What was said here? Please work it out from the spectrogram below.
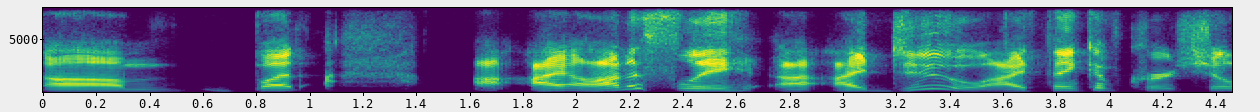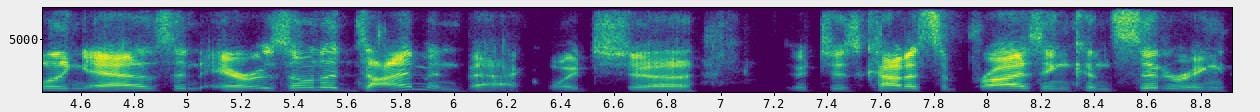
Um, but I, I honestly, I, I, do. I think of Curt Schilling as an Arizona Diamondback, which uh, which is kind of surprising considering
